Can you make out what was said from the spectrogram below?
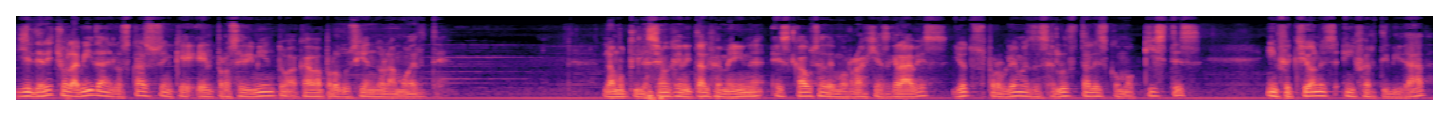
y el derecho a la vida en los casos en que el procedimiento acaba produciendo la muerte. La mutilación genital femenina es causa de hemorragias graves y otros problemas de salud tales como quistes, infecciones e infertilidad,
